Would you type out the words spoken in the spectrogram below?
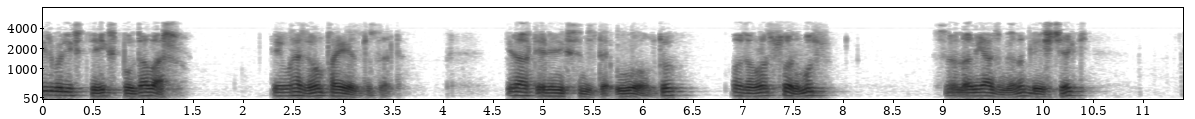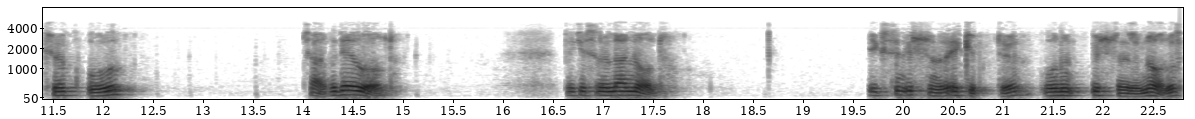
1 bölü x dx burada var. du her zaman paya yazılır zaten. 1 artı ln x'imiz de u oldu. O zaman sorumuz sınırları yazmayalım değişecek. Kök u çarpı du oldu. Peki sınırlar ne oldu? x'in üst sınırı e küptü. u'nun üst sınırı ne olur?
